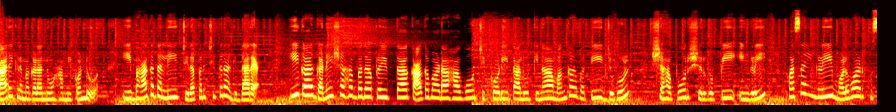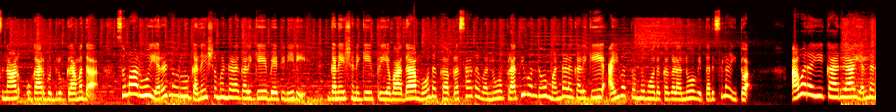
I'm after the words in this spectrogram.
ಕಾರ್ಯಕ್ರಮಗಳನ್ನು ಹಮ್ಮಿಕೊಂಡು ಈ ಭಾಗದಲ್ಲಿ ಚಿರಪರಿಚಿತರಾಗಿದ್ದಾರೆ. ಈಗ ಗಣೇಶ ಹಬ್ಬದ ಪ್ರಯುಕ್ತ ಕಾಗವಾಡ ಹಾಗೂ ಚಿಕ್ಕೋಡಿ ತಾಲೂಕಿನ ಮಂಗಾವತಿ ಜುಗುಳ್ ಶಹಪುರ್, ಶಿರ್ಗುಪ್ಪಿ ಇಂಗ್ಳಿ ಹೊಸ ಇಂಗ್ಳಿ ಮೊಳವಾಡ್ ಕುಸನಾಳ್, ಉಗಾರ್ಬುದ್ರು ಗ್ರಾಮದ ಸುಮಾರು ಎರಡ್ನೂರು ಗಣೇಶ ಮಂಡಳಗಳಿಗೆ ಭೇಟಿ ನೀಡಿ ಗಣೇಶನಿಗೆ ಪ್ರಿಯವಾದ ಮೋದಕ ಪ್ರಸಾದವನ್ನು ಪ್ರತಿಯೊಂದು ಮಂಡಳಗಳಿಗೆ ಐವತ್ತೊಂದು ಮೋದಕಗಳನ್ನು ವಿತರಿಸಲಾಯಿತು. ಅವರ ಈ ಕಾರ್ಯ ಎಲ್ಲರ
